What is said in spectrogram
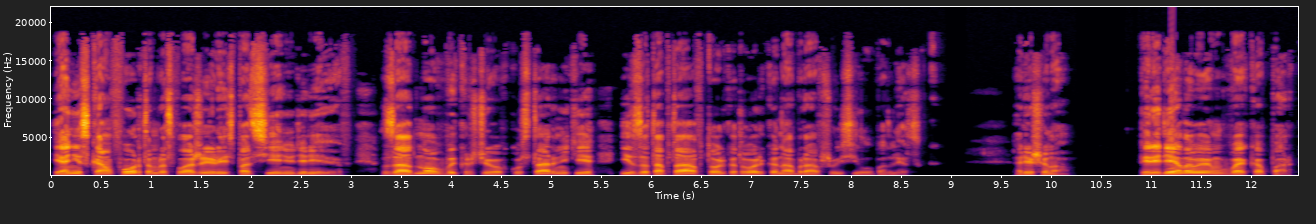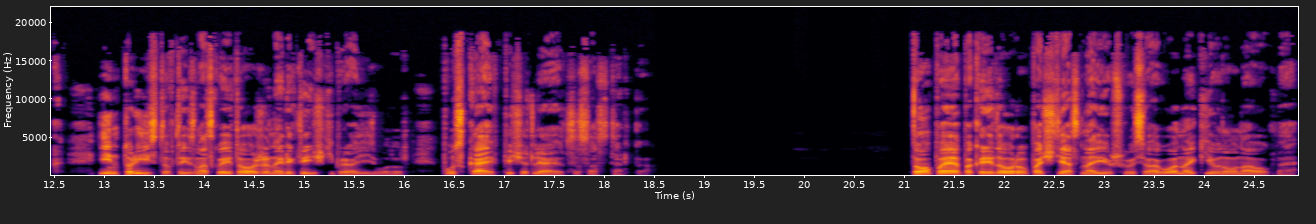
и они с комфортом расположились под сенью деревьев, заодно выкручивав кустарники и затоптав только-только набравшую силу подлесок. Решено. Переделываем в эко-парк. Интуристов-то из Москвы тоже на электричке проводить будут. Пускай впечатляются со старта. Топая по коридору почти остановившегося вагона, кивнул на окна.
